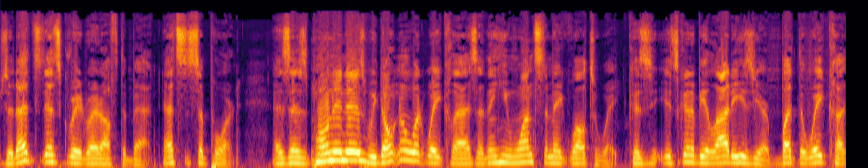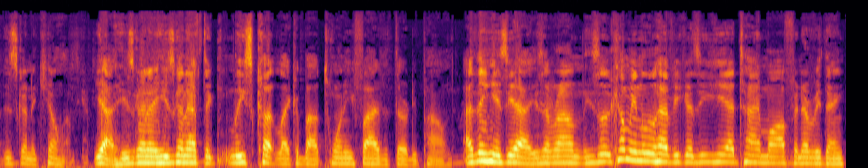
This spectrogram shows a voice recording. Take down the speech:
So that's that's great right off the bat. That's the support. As his opponent is, we don't know what weight class. I think he wants to make welterweight because it's going to be a lot easier. But the weight cut is going to kill him. Yeah, he's gonna he's gonna have to at least cut like about twenty five to thirty pounds. I think he's yeah he's around he's coming a little heavy because he, he had time off and everything.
